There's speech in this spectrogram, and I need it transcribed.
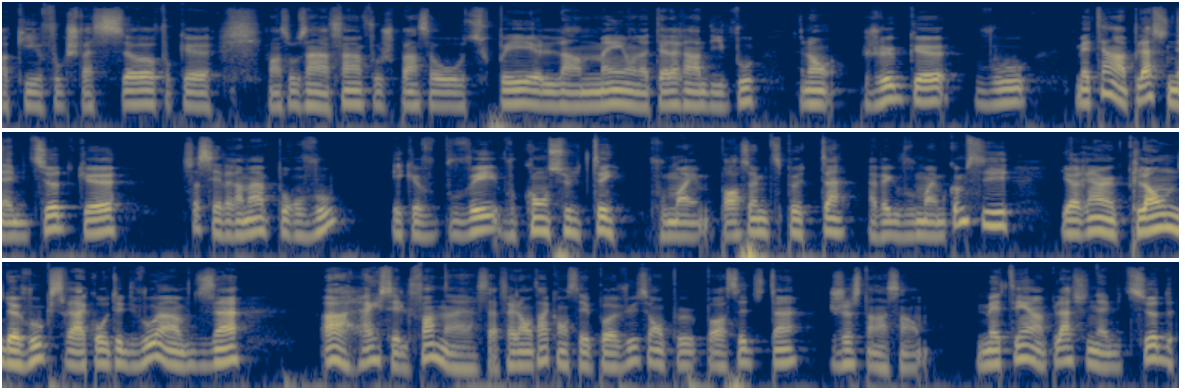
OK, il faut que je fasse ça, il faut que je pense aux enfants, il faut que je pense au souper, le lendemain, on a tel rendez-vous. Non, je veux que vous mettez en place une habitude que ça, c'est vraiment pour vous et que vous pouvez vous consulter vous-même, passer un petit peu de temps avec vous-même. Comme s'il y aurait un clone de vous qui serait à côté de vous en vous disant ah, c'est le fun, hein, ça fait longtemps qu'on ne s'est pas vu, on peut passer du temps juste ensemble. Mettez en place une habitude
